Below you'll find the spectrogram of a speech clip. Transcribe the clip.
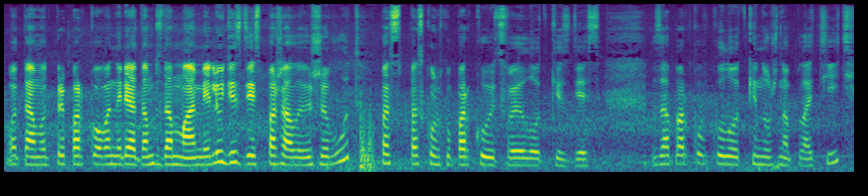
Вот там вот припаркованы рядом с домами. Люди здесь, пожалуй, живут, поскольку паркуют свои лодки здесь. За парковку лодки нужно платить.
